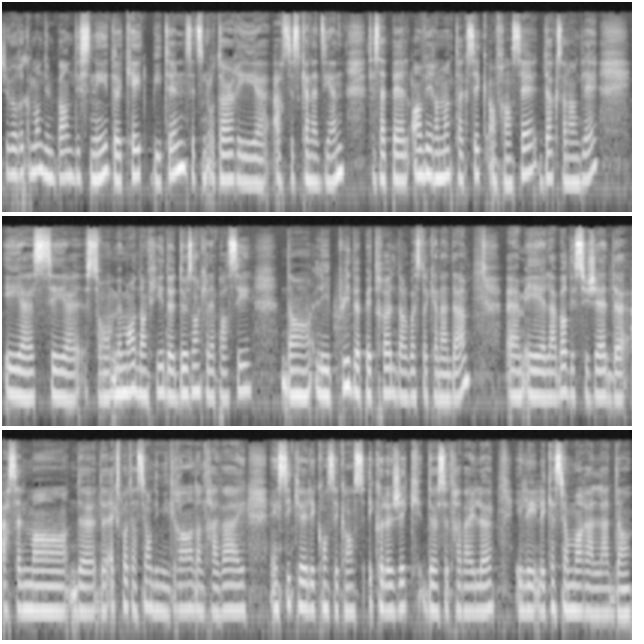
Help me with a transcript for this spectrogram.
Je vous recommande une bande dessinée de Kate Beaton. C'est une auteure et euh, artiste canadienne. Ça s'appelle Environnement toxique en français, Docs en anglais. Et euh, c'est euh, son mémoire d'encrier de deux ans qu'elle a passé dans les puits de pétrole dans l'ouest du Canada. Euh, et elle aborde des sujets de harcèlement, de, de exploitation des migrants dans le travail, ainsi que les conséquences écologiques de ce travail-là et les, les questions morales là-dedans.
